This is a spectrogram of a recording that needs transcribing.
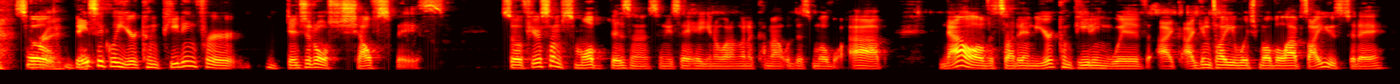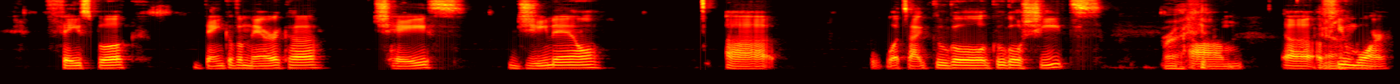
So right. basically, you're competing for digital shelf space. So if you're some small business and you say, hey, you know what, I'm going to come out with this mobile app, now all of a sudden you're competing with, I, I can tell you which mobile apps I use today Facebook, Bank of America, Chase, Gmail, uh, what's that? Google, Google Sheets, right. um, uh, a yeah. few more.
